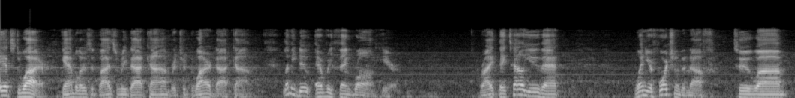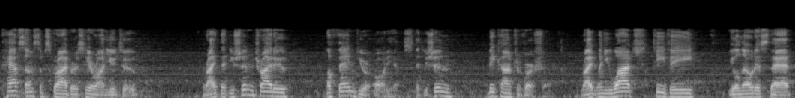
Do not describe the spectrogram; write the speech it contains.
it's Dwyer, gamblersadvisory.com, richarddwyer.com. Let me do everything wrong here. Right? They tell you that when you're fortunate enough to um, have some subscribers here on YouTube, right, that you shouldn't try to offend your audience, that you shouldn't be controversial, right? When you watch TV, you'll notice that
